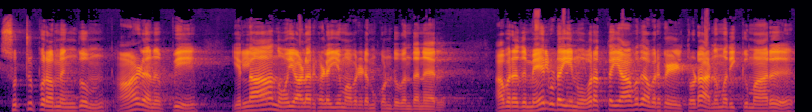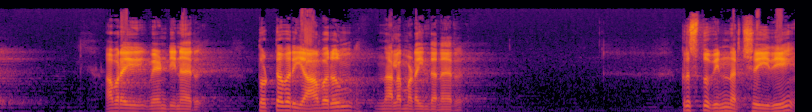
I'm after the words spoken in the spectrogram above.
சுற்றுப்புறமெங்கும் ஆள் அனுப்பி எல்லா நோயாளர்களையும் அவரிடம் கொண்டு வந்தனர். அவரது மேலுடையின் ஓரத்தையாவது அவர்கள் தொட அனுமதிக்குமாறு அவரை வேண்டினர். தொட்டவர் யாவரும் நலமடைந்தனர். கிறிஸ்துவின் நற்செய்தி.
